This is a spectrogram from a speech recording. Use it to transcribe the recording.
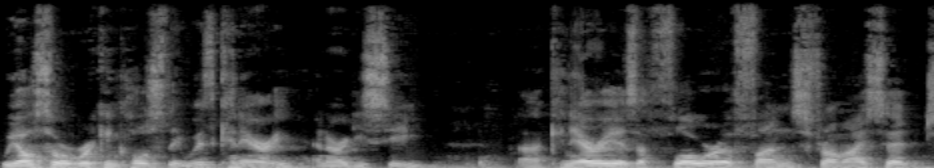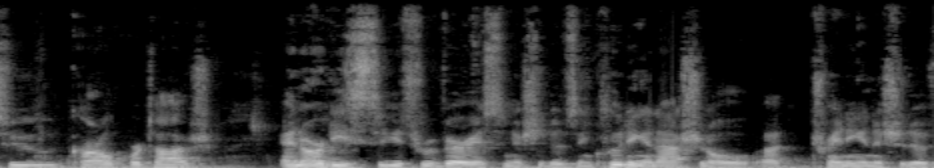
We also are working closely with CANARIE and RDC. Uh, CANARIE is a flower of funds from ISED to CARL Portage and RDC through various initiatives, including a national uh, training initiative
